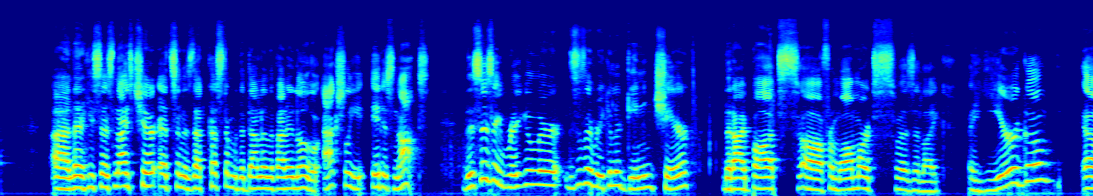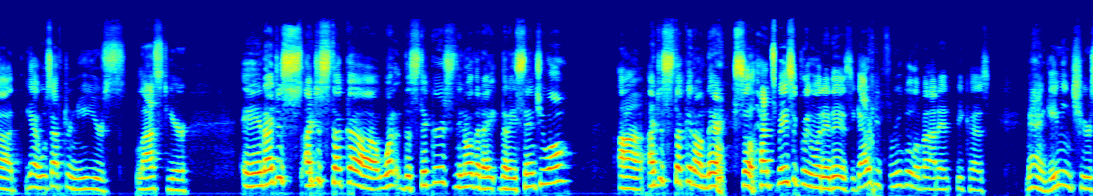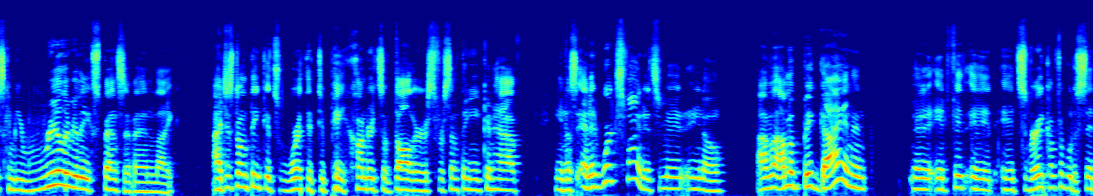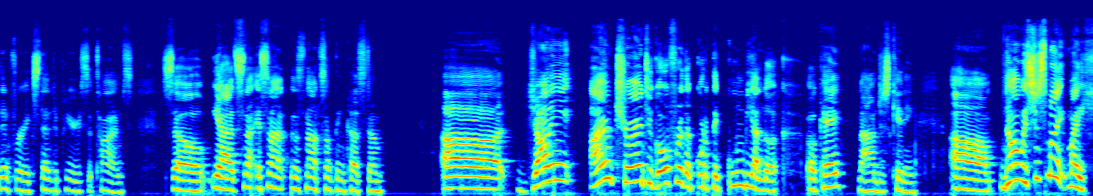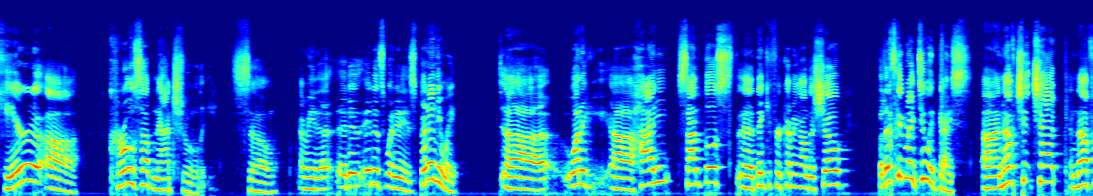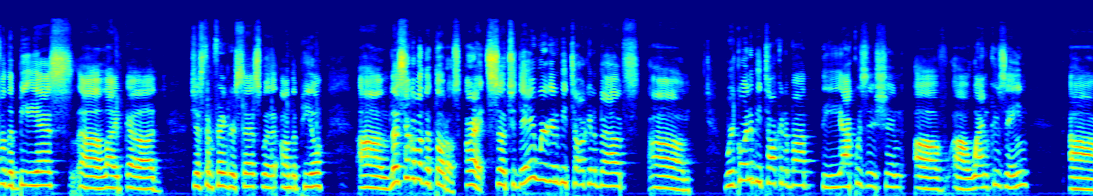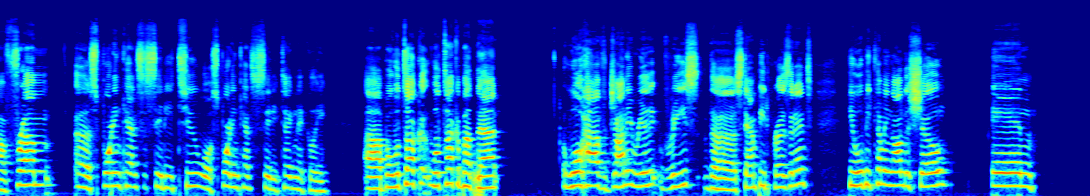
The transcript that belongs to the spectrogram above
And then he says, nice chair, Edson. Is that custom with the Down in the Valley logo? Actually, it is not. This is a regular. This is a regular gaming chair that I bought uh, from Walmart. Was it like a year ago? Uh, yeah, it was after New Year's last year, and I just I just stuck uh one the stickers you know that I that I sent you all. Uh, I just stuck it on there, so that's basically what it is. You got to be frugal about it because, man, gaming chairs can be really really expensive, and like I just don't think it's worth it to pay hundreds of dollars for something you can have, you know, and it works fine. It's you know, I'm I'm a big guy, and it, it it it's very comfortable to sit in for extended periods of times. So yeah, it's not it's not it's not something custom. Uh, Johnny, I'm trying to go for the corte cumbia look. Okay, no, I'm just kidding. Um, no, it's just my my hair uh curls up naturally. So I mean, uh, it is it is what it is. But anyway, uh, want to uh, hi Santos. Uh, thank you for coming on the show. But let's get right to it, guys. Uh, enough chit chat. Enough of the BS. Uh, like uh, Justin Finger says on the peel. Um, let's talk about the toros. All right. So today we're going to be talking about. Um, we're going to be talking about the acquisition of uh, Wan Kuzain uh, from uh, Sporting Kansas City to well, Sporting Kansas City technically, uh, but we'll talk we'll talk about that. We'll have Johnny Ruiz, the Stampede president. He will be coming on the show in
